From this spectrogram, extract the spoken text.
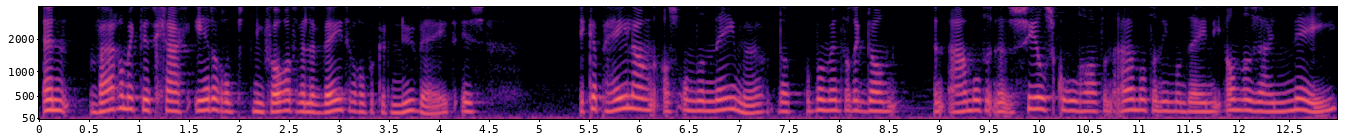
En waarom ik dit graag eerder op het niveau had willen weten waarop ik het nu weet, is. Ik heb heel lang als ondernemer dat op het moment dat ik dan een aanbod, een sales call had, een aanbod aan iemand deed en die ander zei nee,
